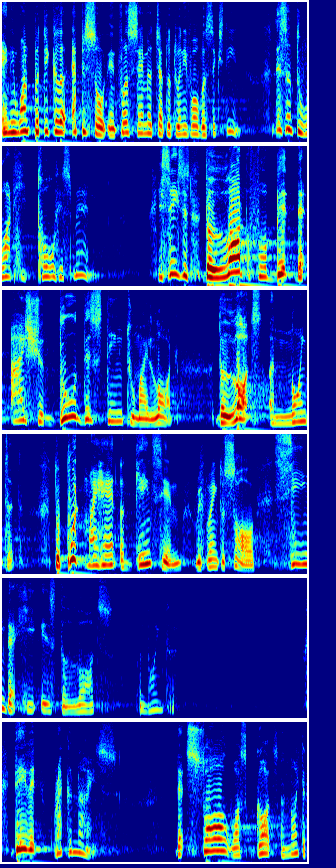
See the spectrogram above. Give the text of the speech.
And in one particular episode in 1 Samuel chapter 24, verse 16, listen to what he told his men. He says this The Lord forbid that I should do this thing to my Lord, the Lord's anointed, to put my hand against him, referring to Saul, seeing that he is the Lord's anointed. David recognized that Saul was God's anointed,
